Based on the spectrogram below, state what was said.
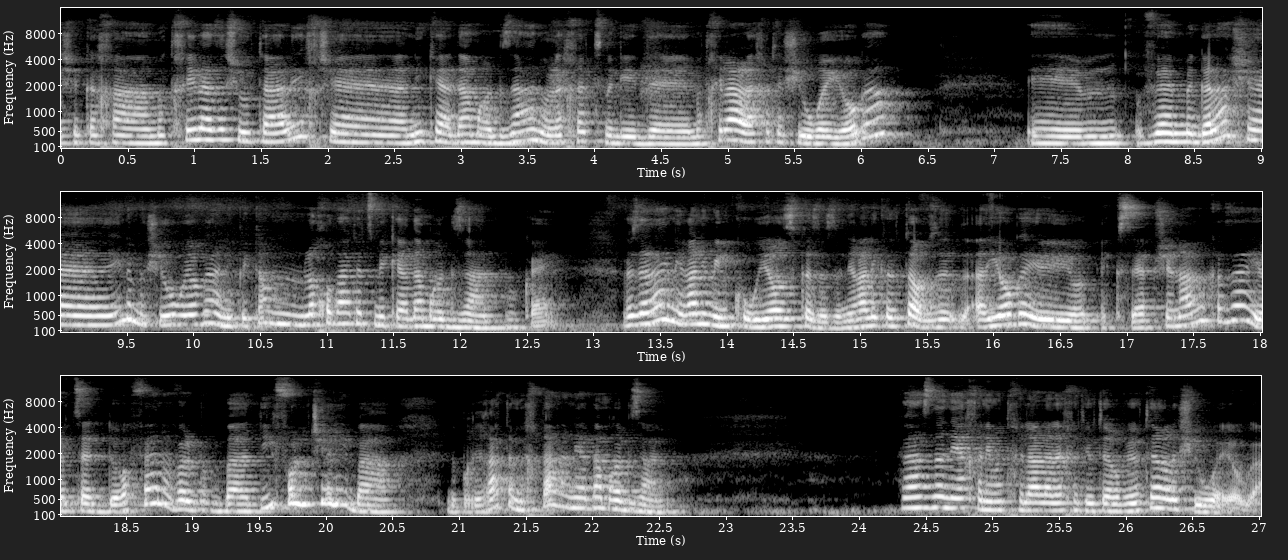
שככה מתחיל איזשהו תהליך שאני כאדם רגזן הולכת, נגיד, אה, מתחילה ללכת לשיעורי יוגה, ומגלה שהנה בשיעור יוגה אני פתאום לא חווה את עצמי כאדם רגזן, אוקיי? וזה אולי נראה לי מין קוריוז כזה, זה נראה לי כזה טוב, זה, היוגה היא אקספשיונל כזה, היא יוצאת דופן, אבל בדיפולט שלי, בברירת המחדל, אני אדם רגזן. ואז נניח אני מתחילה ללכת יותר ויותר לשיעורי יוגה.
